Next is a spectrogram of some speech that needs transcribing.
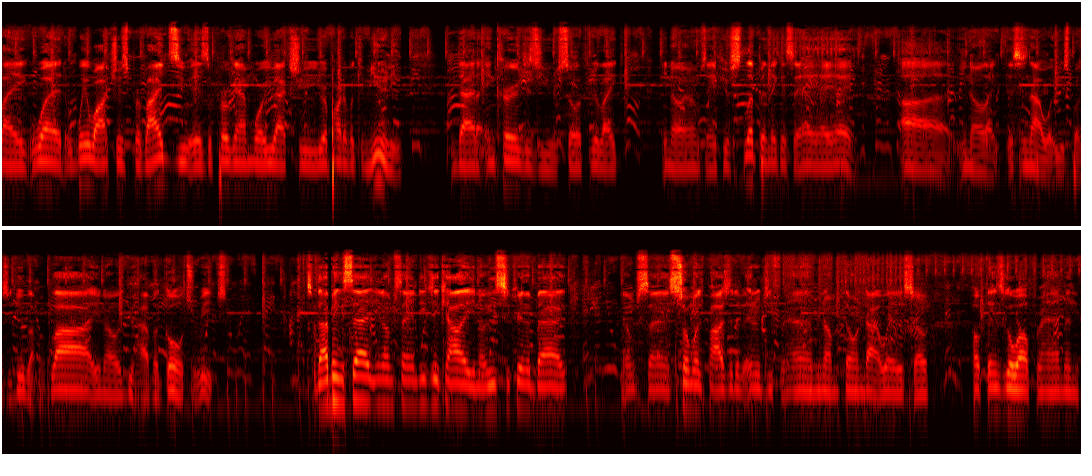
like what Weight Watchers provides you is a program where you actually you're a part of a community that encourages you. So if you're like, you know, what I'm saying, if you're slipping, they can say, hey, hey, hey, uh, you know, like this is not what you're supposed to do, blah blah blah. You know, you have a goal to reach. So that being said, you know, what I'm saying DJ Khaled, you know, he's securing the bag. You know, what I'm saying so much positive energy for him. You know, I'm throwing that way. So hope things go well for him and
